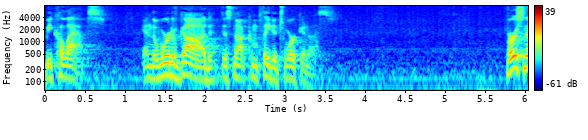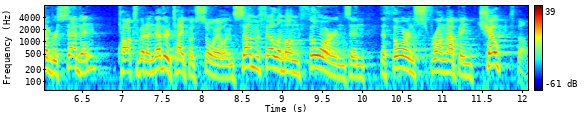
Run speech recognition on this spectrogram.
we collapse. And the Word of God does not complete its work in us. Verse number seven talks about another type of soil, and some fell among thorns, and the thorns sprung up and choked them.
